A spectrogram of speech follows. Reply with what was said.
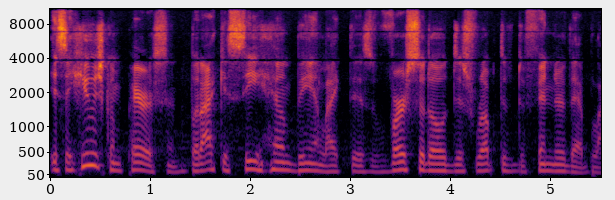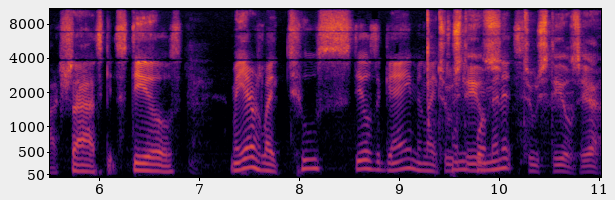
it's a huge comparison, but I could see him being like this versatile, disruptive defender that blocks shots, gets steals. I mean, he averaged like two steals a game in like two 24 steals, minutes. Two steals, yeah.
